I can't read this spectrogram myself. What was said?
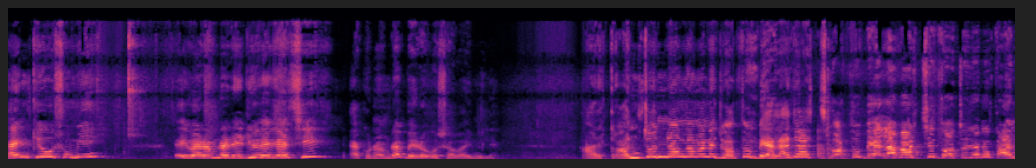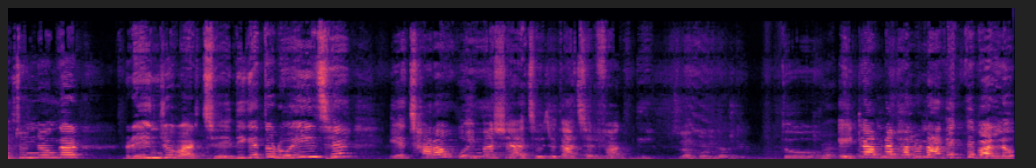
থ্যাংক ইউ সুমি। এইবার আমরা রেডি হয়ে গেছি। এখন আমরা বেরোবো সবাই মিলে। আর কাঞ্চনজঙ্ঘা মানে যত বেলা যাচ্ছে যত বেলা বাড়ছে তত যেন কাঞ্চনজঙ্ঘার রেঞ্জও বাড়ছে। এদিকে তো রয়েইছে এছাড়াও ওই পাশে আছে ওই যে গাছের ফাঁক দিয়ে। তো এইটা আমরা ভালো না দেখতে পারলেও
